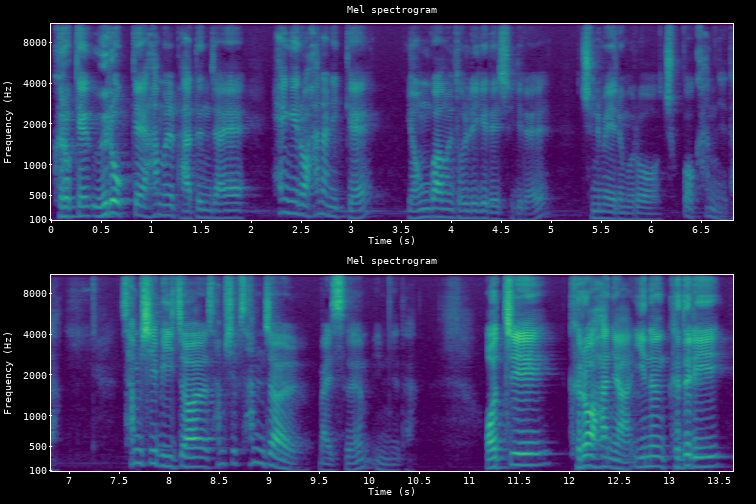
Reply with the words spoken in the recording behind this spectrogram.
그렇게 의롭게 함을 받은 자의 행위로 하나님께 영광을 돌리게 되시기를 주님의 이름으로 축복합니다. 32절, 33절 말씀입니다. 어찌 그러하냐? 이는 그들이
